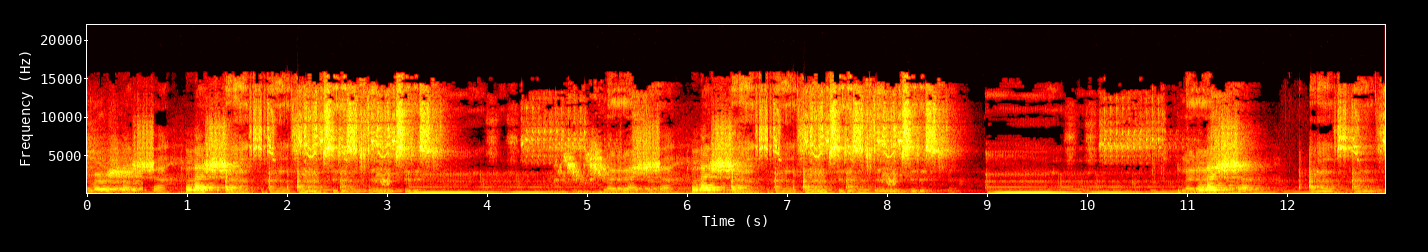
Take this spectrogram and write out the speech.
Pleasure. Pleasure. As as rhythm system. Rhythm system. Pleasure. Pleasure. As as. Rhythm system. Pleasure. As as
